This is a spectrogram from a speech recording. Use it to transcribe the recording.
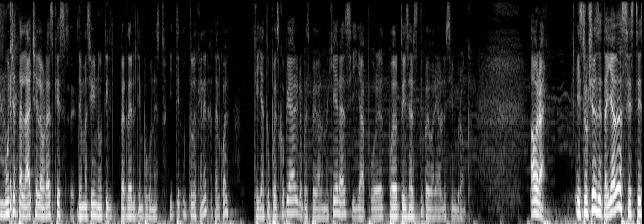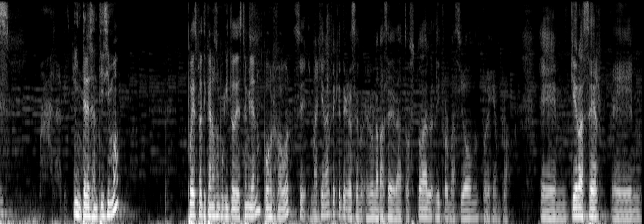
mucha talache. La verdad es que es Sí. demasiado inútil perder el tiempo con esto y te, y te lo genera tal cual. Que ya tú puedes copiar y lo puedes pegar donde quieras y ya puedes utilizar ese tipo de variables sin bronca. Ahora, instrucciones detalladas. Este es interesantísimo. ¿Puedes platicarnos un poquito de esto, Emiliano? Por favor. Sí, imagínate que tengas en, una base de datos toda la información, por ejemplo. em, quiero hacer, em,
